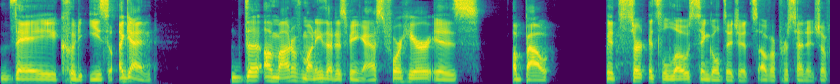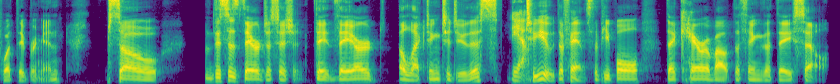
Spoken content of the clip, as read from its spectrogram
they could easily again the amount of money that is being asked for here is about it's it's low single digits of a percentage of what they bring in. So this is their decision. They they are electing to do this yeah. to you the fans the people that care about the thing that they sell.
